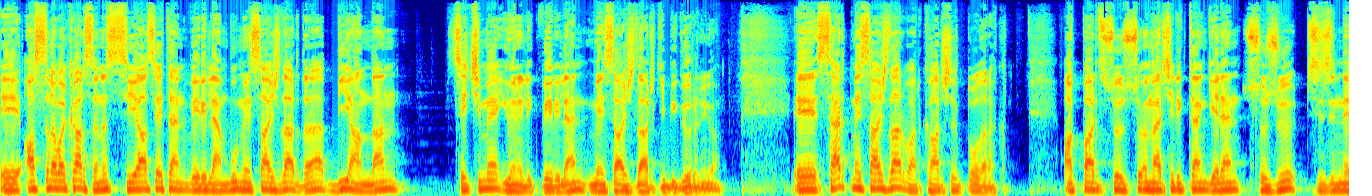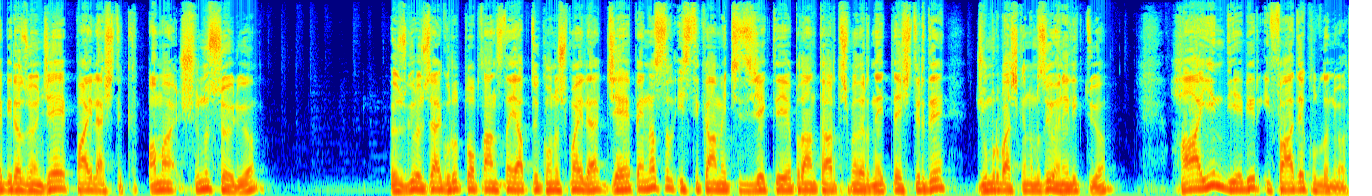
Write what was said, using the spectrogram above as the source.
E, aslına bakarsanız siyaseten verilen bu mesajlar da bir yandan seçime yönelik verilen mesajlar gibi görünüyor e, sert mesajlar var karşılıklı olarak. AK Parti sözcüsü Ömer Çelik'ten gelen sözü sizinle biraz önce paylaştık. Ama şunu söylüyor. Özgür Özel grup toplantısında yaptığı konuşmayla CHP nasıl istikamet çizecek diye yapılan tartışmaları netleştirdi. Cumhurbaşkanımıza yönelik diyor. Hain diye bir ifade kullanıyor.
